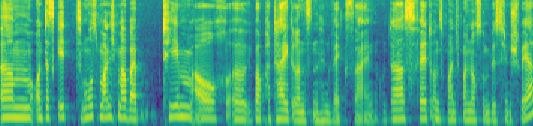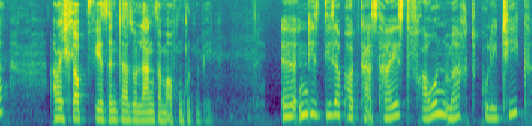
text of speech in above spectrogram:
Ähm, und das geht, muss manchmal bei Themen auch äh, über Parteigrenzen hinweg sein. Und das fällt uns manchmal noch so ein bisschen schwer. Aber ich glaube, wir sind da so langsam auf einem guten Weg. Äh, in dieser Podcast heißt Frauen macht Politik,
